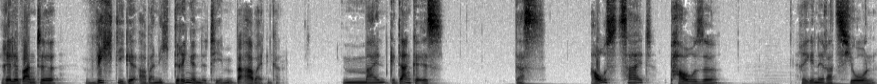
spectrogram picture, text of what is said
relevante, wichtige, aber nicht dringende Themen bearbeiten kann. Mein Gedanke ist, dass Auszeit, Pause, Regeneration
